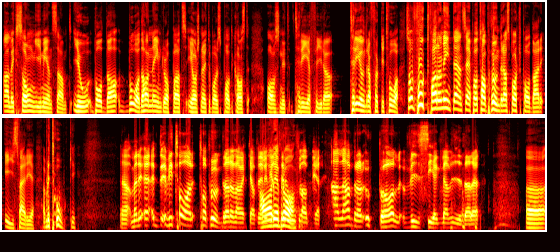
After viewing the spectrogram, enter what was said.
Alex Song gemensamt? Jo, båda, båda har namedroppats i Arsenal Göteborgs podcast avsnitt 3, 4, 342 som fortfarande inte ens är på topp 100 sportpoddar i Sverige. Jag blir tokig. Ja, men det, eh, vi tar topp 100 denna vecka. Filip. Ja, det är bra. Alla andra har uppehåll, vi seglar vidare. Uh,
